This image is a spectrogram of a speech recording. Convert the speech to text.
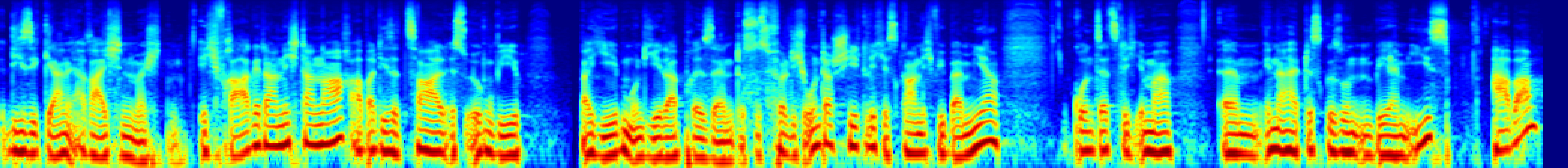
die sie gerne erreichen möchten. Ich frage da nicht danach, aber diese Zahl ist irgendwie bei jedem und jeder präsent. Es ist völlig unterschiedlich, ist gar nicht wie bei mir. Grundsätzlich immer ähm, innerhalb des gesunden BMIs. Aber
